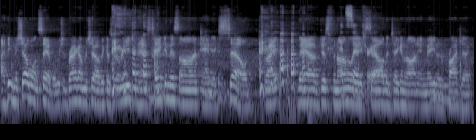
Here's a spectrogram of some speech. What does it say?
I think Michelle won't say it, but we should brag on Michelle because her region has taken this on and excelled, right? They have just phenomenally so true. excelled and taken it on and made it a mm-hmm. project.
